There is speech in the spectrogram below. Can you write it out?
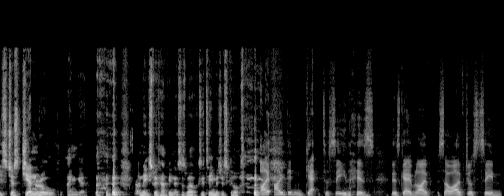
It's just general anger, mixed with happiness as well, because the team has just scored. I I didn't get to see this this game live, so I've just seen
